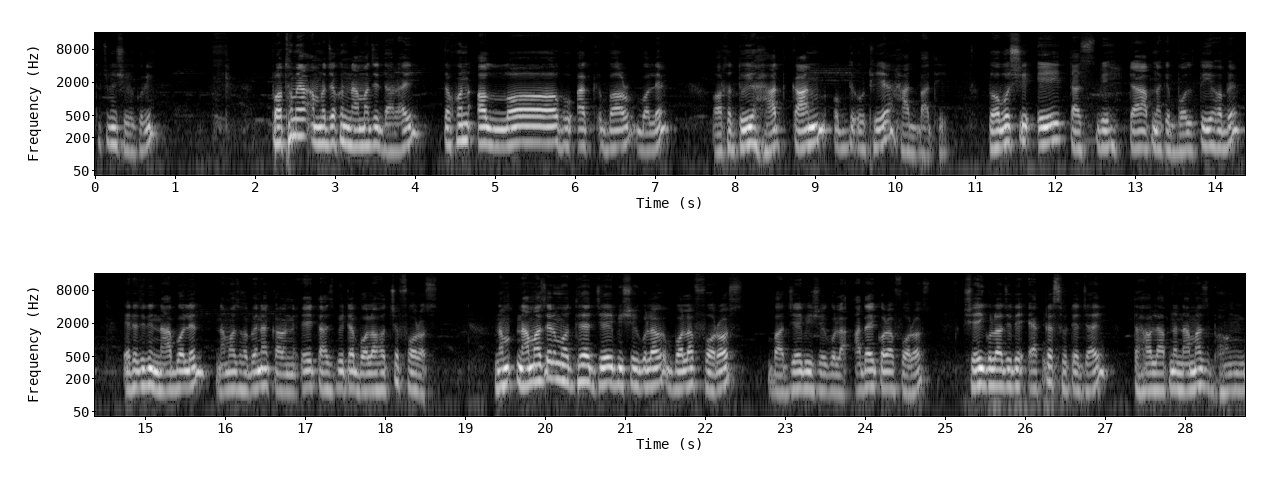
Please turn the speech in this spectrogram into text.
তো চলুন শুরু করি। প্রথমে আমরা যখন নামাজে দাঁড়াই, তখন আল্লাহ আকবর বলে, অর্থাৎ দুই হাত কান অবধি উঠিয়ে হাত বাঁধি। তো অবশ্যই এই তাসবিহটা আপনাকে বলতেই হবে। এটা যদি না বলেন, নামাজ হবে না, কারণ এই তাসবিটা বলা হচ্ছে নাম- নামাজের মধ্যে যে বিষয়গুলো বলা ফরজ বা যে বিষয়গুলো আদায় করা ফরজ, সেইগুলো যদি একটা ছুটে যায়, তাহলে আপনার নামাজ ভং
